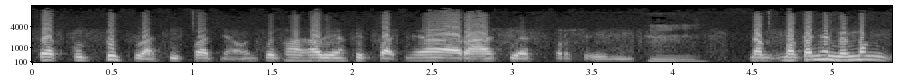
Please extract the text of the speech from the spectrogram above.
tertutup lah sifatnya untuk hal-hal yang sifatnya rahasia seperti ini. Hmm. Nah, makanya memang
